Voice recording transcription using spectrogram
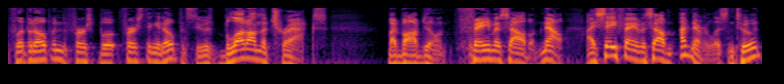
Flip it open. The first book, first thing it opens to is "Blood on the Tracks" by Bob Dylan. Famous album. Now I say famous album. I've never listened to it.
